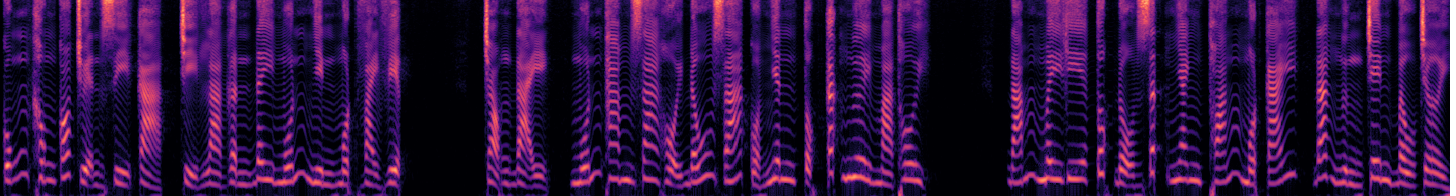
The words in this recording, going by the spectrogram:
cũng không có chuyện gì cả chỉ là gần đây muốn nhìn một vài việc. Trọng đại muốn tham gia hội đấu giá của nhân tộc các ngươi mà thôi. Đám mây kia tốc độ rất nhanh thoáng một cái đã ngừng trên bầu trời.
